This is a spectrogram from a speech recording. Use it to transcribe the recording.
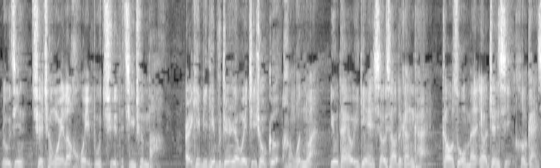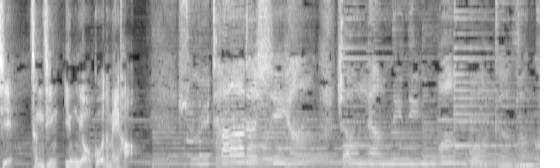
如今却成为了回不去的青春吧。而 K B 田馥甄认为这首歌很温暖，又带有一点小小的感慨，告诉我们要珍惜和感谢曾经拥有过的美好。属于他的夕阳，照亮你凝望我的轮廓。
